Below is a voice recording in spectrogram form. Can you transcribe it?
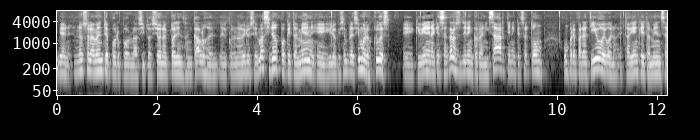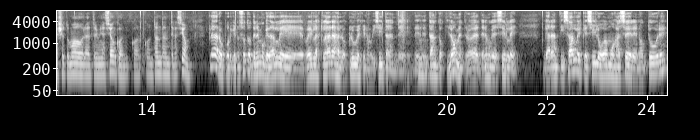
Bien, no solamente por, por la situación actual en San Carlos del, coronavirus y demás, sino porque también, eh, y lo que siempre decimos, los clubes eh, que vienen aquí a San Carlos se tienen que organizar, tienen que hacer todo un, preparativo y bueno, está bien que también se haya tomado la determinación con, con, tanta antelación. Claro, porque nosotros tenemos que darle reglas claras a los clubes que nos visitan de, de tantos kilómetros. A ver, tenemos que decirle, garantizarles que sí lo vamos a hacer en octubre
